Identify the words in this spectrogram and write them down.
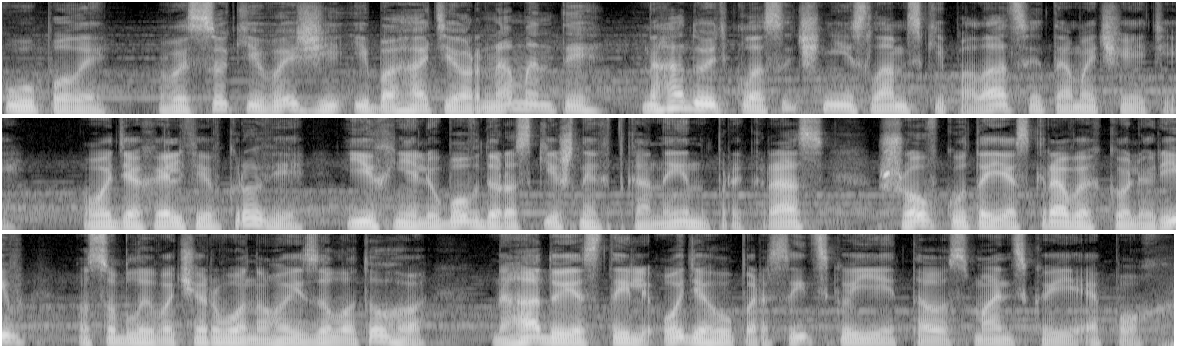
куполи, високі вежі і багаті орнаменти нагадують класичні ісламські палаци та мечеті. Одяг ельфів крові, їхня любов до розкішних тканин, прикрас, шовку та яскравих кольорів, особливо червоного і золотого, нагадує стиль одягу персидської та османської епох.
